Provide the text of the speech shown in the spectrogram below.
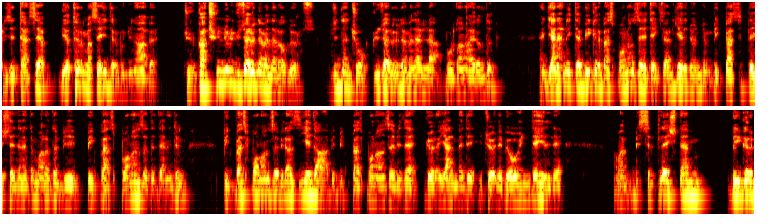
bizi terse yatırmasa iyidir bugün abi. Çünkü kaç gündür güzel ödemeler alıyoruz. Cidden çok güzel ödemelerle buradan ayrıldık. Yani genellikle Big Bass Bonanza'ya tekrar geri döndüm. Big Bass Splash'te denedim. Arada bir Big Bass Bonanza'da denedim. Big Bass Bonanza biraz yedi abi. Big Bass Bonanza bize göre gelmedi. Hiç öyle bir oyun değildi. Ama Splash'ten Bigger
